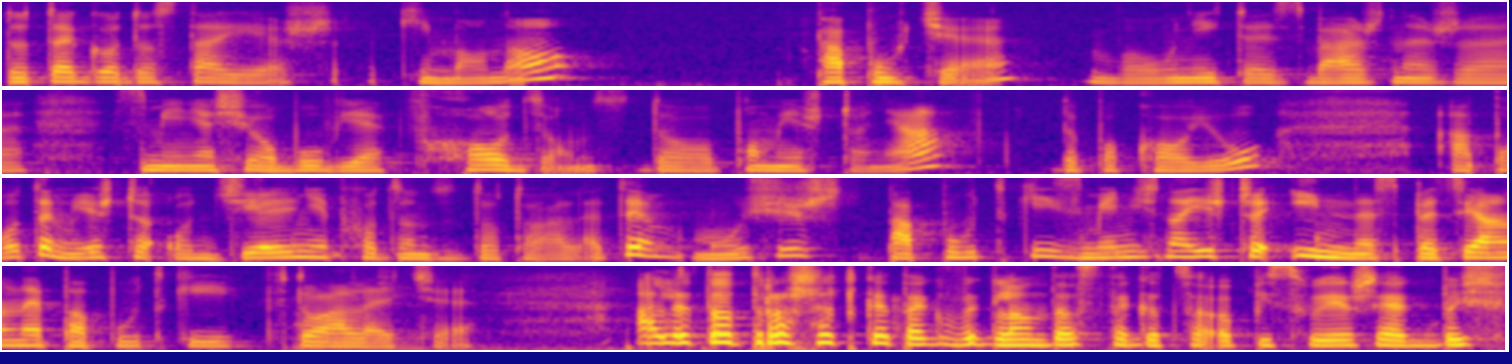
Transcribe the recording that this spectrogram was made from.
Do tego dostajesz kimono, papucie, bo u niej to jest ważne, że zmienia się obuwie wchodząc do pomieszczenia, do pokoju, a potem jeszcze oddzielnie wchodząc do toalety, musisz paputki zmienić na jeszcze inne specjalne paputki w toalecie. Ale to troszeczkę tak wygląda z tego, co opisujesz, jakbyś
